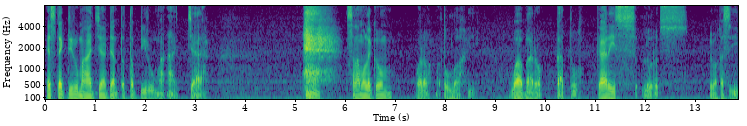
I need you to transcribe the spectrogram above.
Hashtag di rumah aja dan tetap di rumah aja. Assalamualaikum warahmatullahi wabarakatuh. Garis lurus terima kasih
